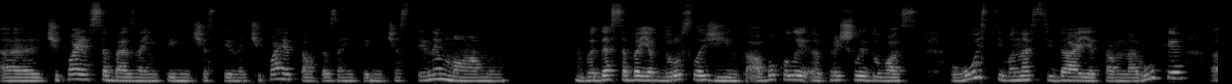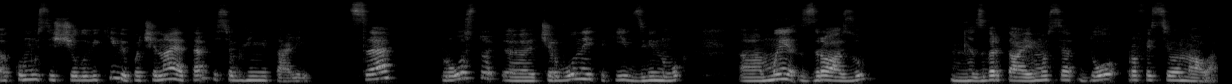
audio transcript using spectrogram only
е, чіпає себе за інтимні частини, чіпає тата за інтимні частини, маму, веде себе як доросла жінка, або коли е, прийшли до вас гості, вона сідає там на руки е, комусь із чоловіків і починає тертись об геніталії. Це просто е, червоний такий дзвінок. Ми зразу звертаємося до професіонала,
